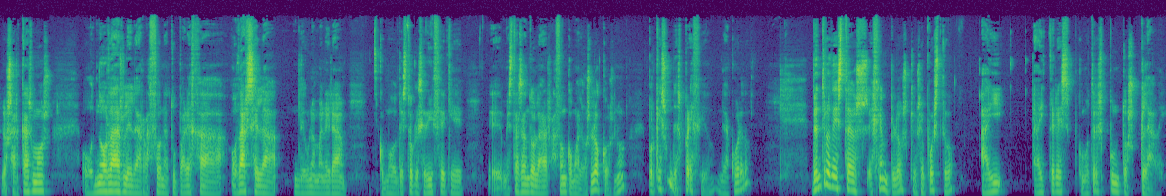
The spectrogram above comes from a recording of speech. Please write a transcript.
Los sarcasmos o no darle la razón a tu pareja o dársela de una manera como de esto que se dice que eh, me estás dando la razón como a los locos, ¿no? Porque es un desprecio, ¿de acuerdo? Dentro de estos ejemplos que os he puesto, hay, hay tres, como tres puntos clave.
